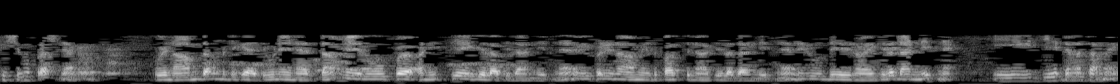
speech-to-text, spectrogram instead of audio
කිසිම ප්‍රශ්නයක් නැහැ. ওই නාම ධර්ම ටික ඇති උනේ නැත්නම් මේ රූප අනිත්‍යයි කියලා අපි දන්නේ නැහැ. විපරිණාමයට පත් වෙනවා කියලා දන්නේ නැහැ. නිරෝධ වෙනවා කියලා දන්නේ නැහැ. ඒ විදිහටම තමයි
